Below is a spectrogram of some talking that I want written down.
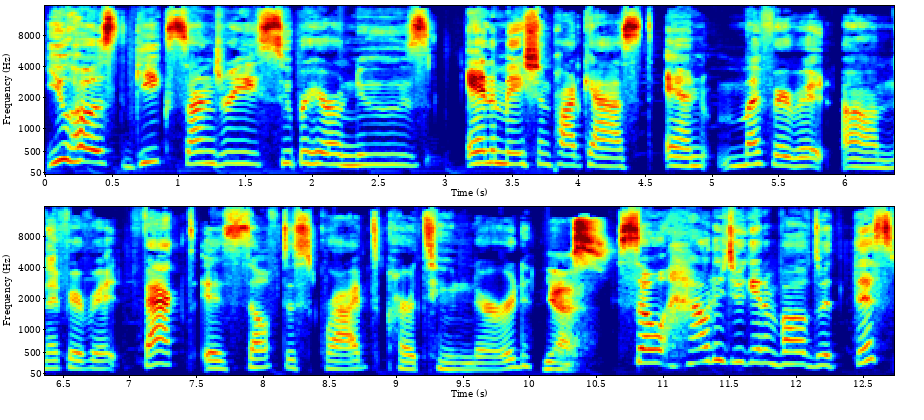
you host Geek Sundry, Superhero News, animation podcast, and my favorite, um, my favorite fact is self-described cartoon nerd. Yes. So, how did you get involved with this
